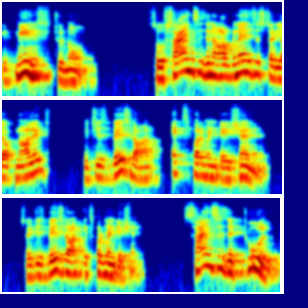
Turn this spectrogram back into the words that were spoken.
It means to know. So science is an organized study of knowledge which is based on experimentation. So it is based on experimentation. Science is a tool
